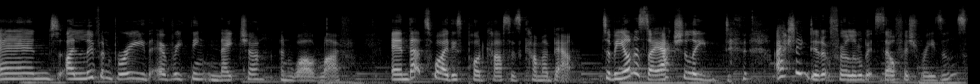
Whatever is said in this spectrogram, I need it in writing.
and I live and breathe everything nature and wildlife. And that's why this podcast has come about. To be honest, I actually, I actually did it for a little bit selfish reasons.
